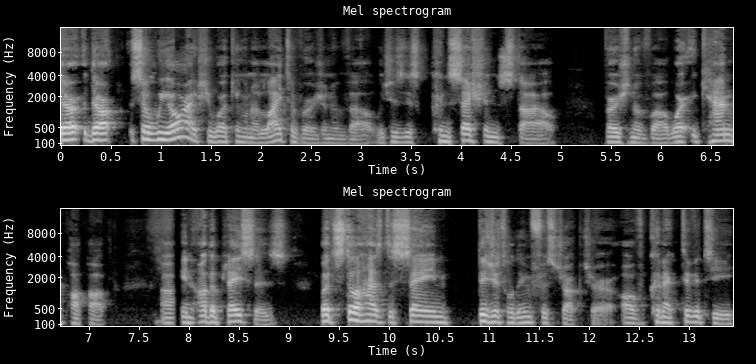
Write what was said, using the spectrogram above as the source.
There, there. So we are actually working on a lighter version of Vel, which is this concession style version of Vel, where it can pop up uh, in other places, but still has the same digital infrastructure of connectivity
